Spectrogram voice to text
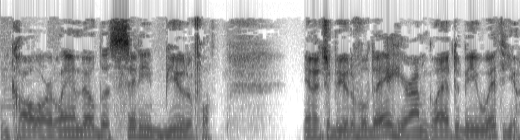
We call Orlando the city beautiful. And it's a beautiful day here. I'm glad to be with you.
